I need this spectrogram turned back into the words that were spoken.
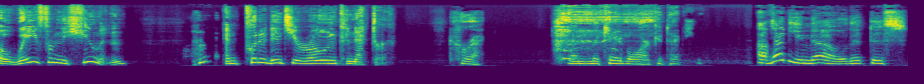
away from the human and put it into your own connector. Correct. And the cable architecture. I'll have you know that this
